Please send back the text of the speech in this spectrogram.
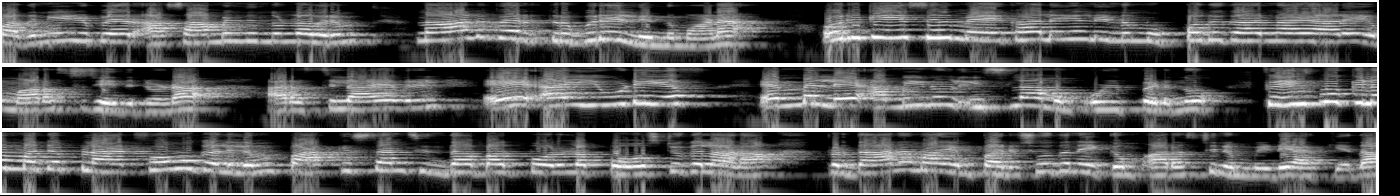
പതിനേഴ് പേർ അസാമിൽ നിന്നുള്ളവരും നാല് പേർ ത്രിപുരയിൽ നിന്നുമാണ്. ഒരു കേസിൽ മേഘാലയയിൽ നിന്നും മുപ്പതുകാരനായ ആളെയും അറസ്റ്റ് ചെയ്തിട്ടുണ്ട്. അറസ്റ്റിലായവരിൽ A I U D F M L A Aminul ഇസ്ലാമും ഉൾപ്പെടുന്നു. ഫേസ്ബുക്കിലും മറ്റ് പ്ലാറ്റ്ഫോമുകളിലും പാകിസ്ഥാൻ സിന്ദാബാദ് പോലുള്ള പോസ്റ്റുകളാണ് പ്രധാനമായും പരിശോധനയ്ക്കും അറസ്റ്റിനും ഇടയാക്കിയത്.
